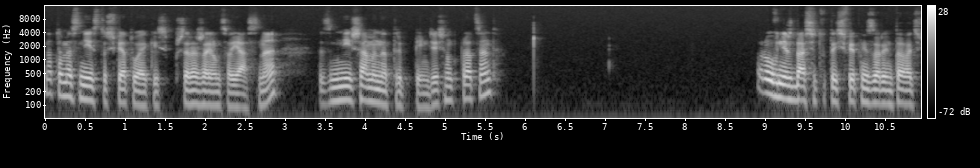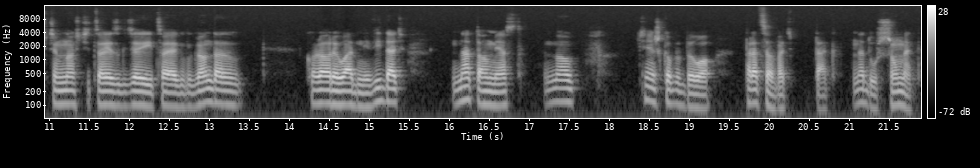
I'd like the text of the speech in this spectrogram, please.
Natomiast nie jest to światło jakieś przerażająco jasne. Zmniejszamy na tryb 50%. Również da się tutaj świetnie zorientować w ciemności, co jest gdzie i co jak wygląda. Kolory ładnie widać. Natomiast, no, ciężko by było pracować tak na dłuższą metę.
